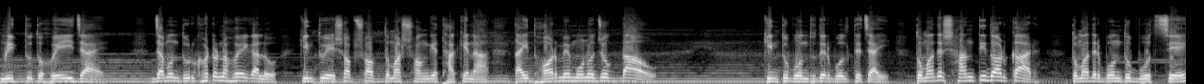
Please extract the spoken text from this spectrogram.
মৃত্যু তো হয়েই যায়। যেমন দুর্ঘটনা হয়ে গেল, কিন্তু এসব সব তোমার সঙ্গে থাকে না, তাই ধর্মে মনোযোগ দাও। কিন্তু বন্ধুদের বলতে চাই, তোমাদের শান্তি দরকার। তোমাদের বন্ধু বুঝছে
